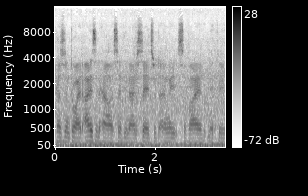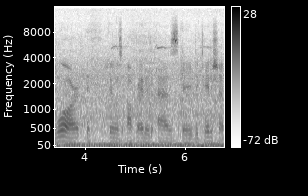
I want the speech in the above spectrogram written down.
President Dwight Eisenhower said the United States would only survive nuclear war if it was operated as a dictatorship.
